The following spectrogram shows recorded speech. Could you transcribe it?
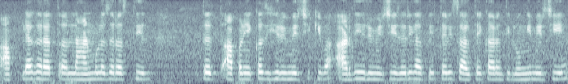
आपल्या घरात लहान मुलं जर असतील तर आपण एकच हिरवी मिरची किंवा अर्धी हिरवी मिरची जरी घातली तरी चालते कारण ती लोंगी मिरची आहे.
